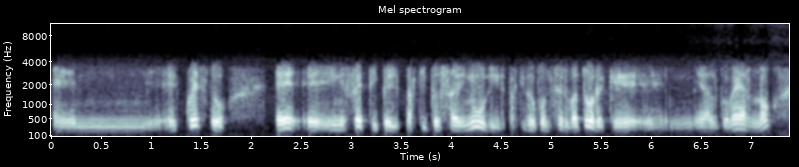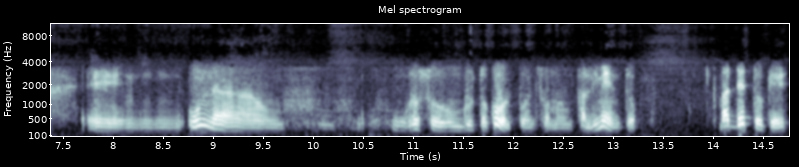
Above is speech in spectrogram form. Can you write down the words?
e, ehm, e questo è, è, in effetti per il partito Sainuri, il partito conservatore che è al governo, un, un, grosso, un brutto colpo, insomma, un fallimento. Va detto che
